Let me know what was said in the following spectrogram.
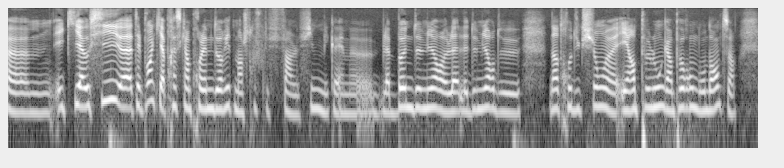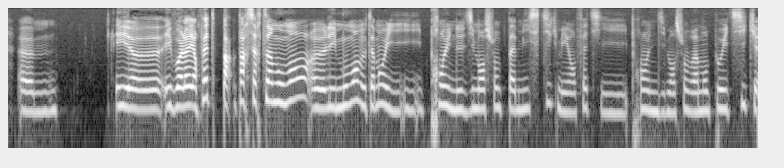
Euh, et qui a aussi à tel point qu'il y a presque un problème de rythme. hein. Je trouve que le, film est quand même la bonne demi-heure, la, demi-heure de d'introduction est un peu longue, un peu redondante. Et, euh, et voilà, et en fait, par, certains moments, euh, les moments notamment, il, prend une dimension pas mystique, mais en fait, il prend une dimension vraiment poétique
